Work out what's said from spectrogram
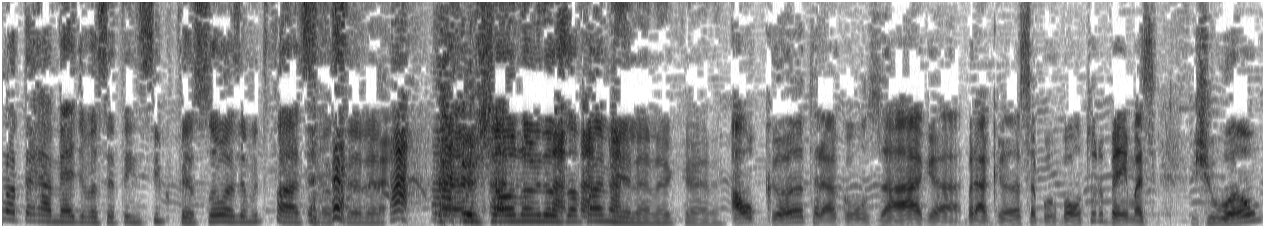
na Terra-média você tem cinco pessoas, é muito fácil você, né? Puxar o nome da sua família, né, cara? Alcântara, Gonzaga, Bragança, Bourbon, tudo bem, mas João,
